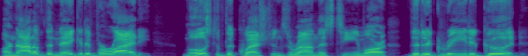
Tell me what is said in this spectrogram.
are not of the negative variety. Most of the questions around this team are the degree to good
